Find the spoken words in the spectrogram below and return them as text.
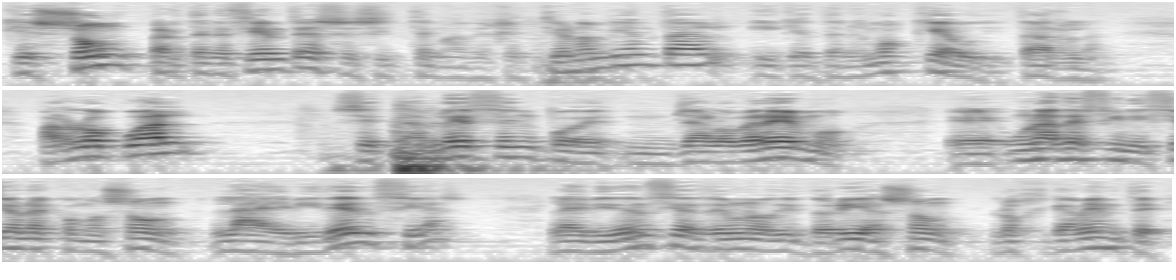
que son pertenecientes a ese sistema de gestión ambiental y que tenemos que auditarlas. Para lo cual se establecen, pues ya lo veremos, eh, unas definiciones como son las evidencias. Las evidencias de una auditoría son, lógicamente,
